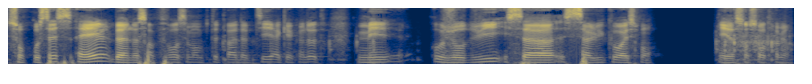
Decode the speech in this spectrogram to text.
son process elle, ben, ne sera forcément peut-être pas adapté à quelqu'un d'autre. Mais aujourd'hui, ça, ça lui correspond. Et elle s'en sort très bien.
